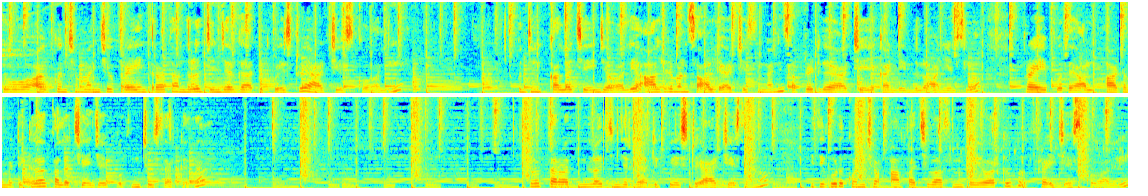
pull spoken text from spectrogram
సో అవి కొంచెం మంచిగా ఫ్రై అయిన తర్వాత అందులో జింజర్ గార్లిక్ పేస్ట్ యాడ్ చేసుకోవాలి. కొంచెం కలర్ చేంజ్ అవ్వాలి. ఆల్రెడీ మనం సాల్ట్ యాడ్ చేసాం కానీ సపరేట్గా యాడ్ చేయకండి ఇందులో ఆనియన్స్లో. ఫ్రై అయిపోతాయి. ఆటోమేటిక్గా కలర్ చేంజ్ అయిపోతుంది. చూసారు కదా? సో తర్వాత ఇందులో జింజర్ గార్లిక్ పేస్ట్ యాడ్ చేశాను. ఇది కూడా కొంచెం ఆ పచ్చి వాసన పోయే వరకు ఫ్రై చేసుకోవాలి.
